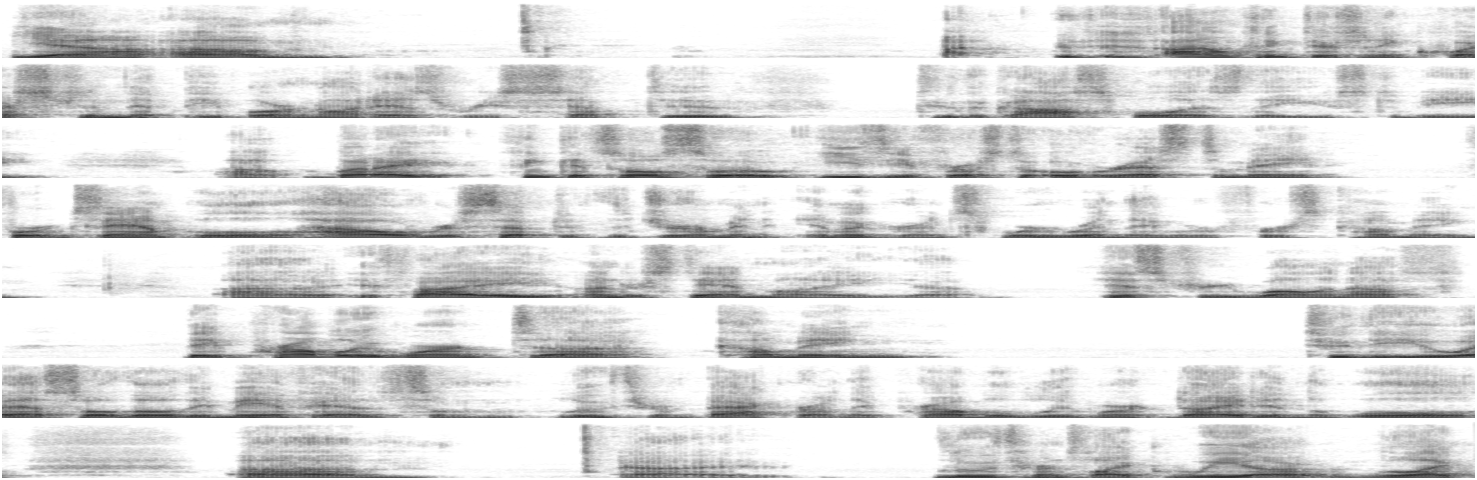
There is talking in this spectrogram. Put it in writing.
Yeah, um, I don't think there's any question that people are not as receptive to the gospel as they used to be. Uh, but I think it's also easy for us to overestimate, for example, how receptive the German immigrants were when they were first coming. Uh, if I understand my uh, history well enough, they probably weren't uh, coming to the U.S., although they may have had some Lutheran background. They probably weren't dyed in the wool um, uh, Lutherans like we are, like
